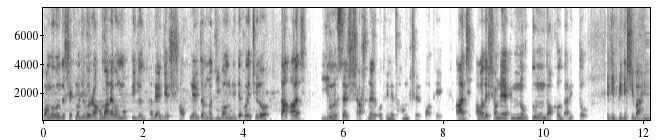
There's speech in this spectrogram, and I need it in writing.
বঙ্গবন্ধু শেখ মুজিবুর রহমান এবং মুক্তিযোদ্ধাদের যে স্বপ্নের জন্য জীবন দিতে হয়েছিল, তা আজ ইউনুসের শাসনের অধীনে ধ্বংসের পথে। আজ আমাদের সামনে এক নতুন দখলদারিত্ব। এটি বিদেশি বাহিনী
